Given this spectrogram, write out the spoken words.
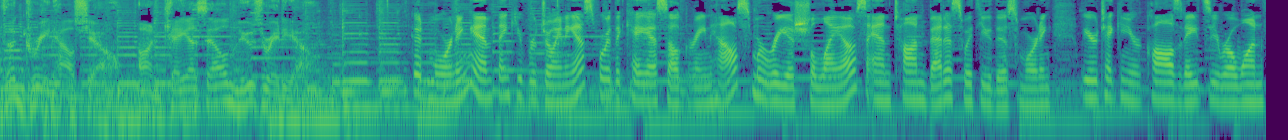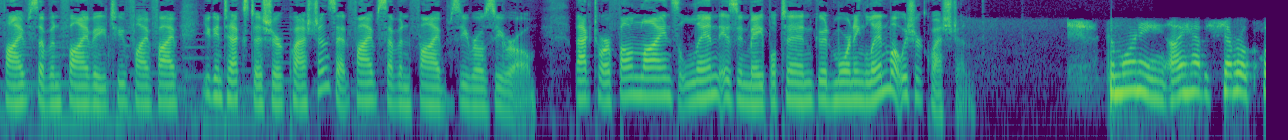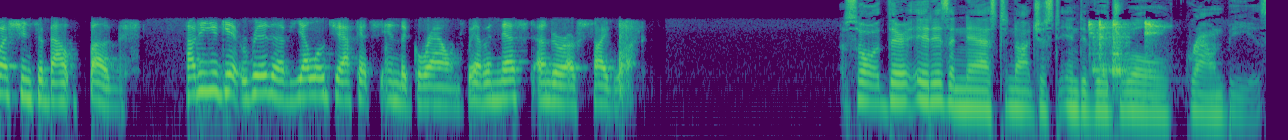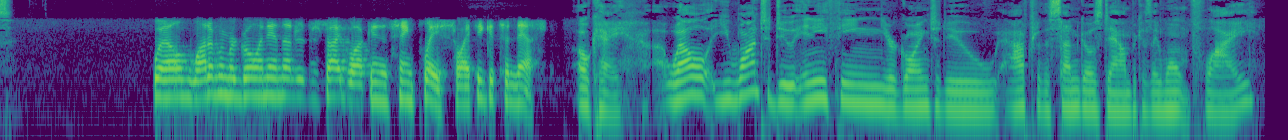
The Greenhouse Show on KSL News Radio. Good morning, and thank you for joining us for the KSL Greenhouse. Maria Shilaos and Taun Beddes with you this morning. We are taking your calls at 801 575 8255. You can text us your questions at 57500. Back to our phone lines. Lynn is in Mapleton. Good morning, Lynn. What was your question? Good morning. I have several questions about bugs. How do you get rid of yellow jackets in the ground? We have a nest under our sidewalk. So there, it is a nest, not just individual ground bees. Well, a lot of them are going in under the sidewalk in the same place, so I think it's a nest. Okay. Well, you want to do anything you're going to do after the sun goes down because they won't fly.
